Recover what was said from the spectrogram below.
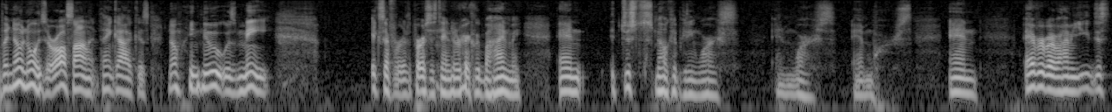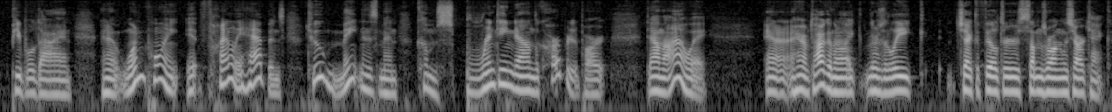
but no noise. They're all silent, thank God, because nobody knew it was me, except for the person standing directly behind me, and it just the smell kept getting worse and worse and worse, and everybody behind me, you just people dying. And at one point, it finally happens. Two maintenance men come sprinting down the carpeted part, down the aisleway, and I hear them talking. They're like, "There's a leak. Check the filters. Something's wrong in the shark tank."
